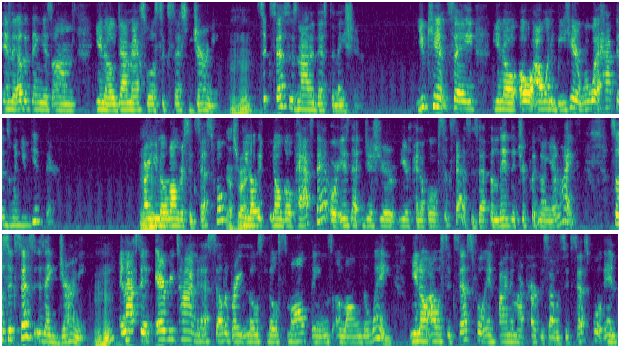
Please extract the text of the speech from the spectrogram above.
And the other thing is, um, you know, John Maxwell's success journey. Mm-hmm. Success is not a destination. You can't say, you know, oh, I want to be here. Well, what happens when you get there? Are you no longer successful? Mm-hmm. That's right. You know, if you don't go past that, or is that just your your pinnacle of success? Is that the lid that you're putting on your life? So success is a journey. Mm-hmm. And I said every time, and I celebrate those those small things along the way. You know, I was successful in finding my purpose. I was successful in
